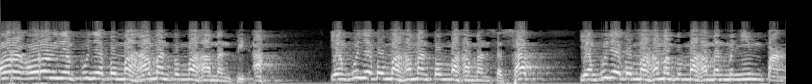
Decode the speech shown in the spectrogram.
Orang-orang yang punya pemahaman-pemahaman bid'ah, yang punya pemahaman-pemahaman sesat, yang punya pemahaman-pemahaman menyimpang,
